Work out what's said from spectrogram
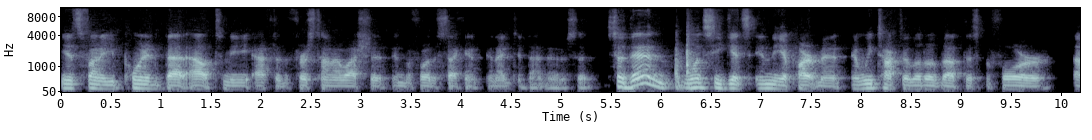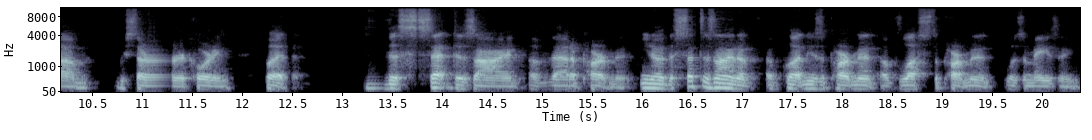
It's funny you pointed that out to me after the first time I watched it and before the second, and I did not notice it. So then, once he gets in the apartment, and we talked a little about this before um, we started recording, but the set design of that apartment, you know, the set design of, of Gluttony's apartment, of Lust's apartment was amazing,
